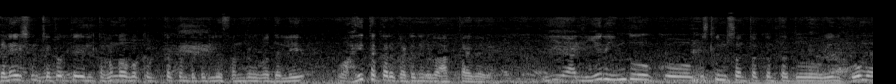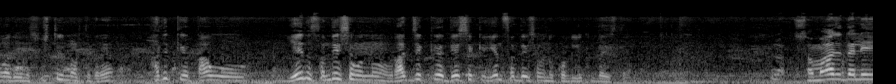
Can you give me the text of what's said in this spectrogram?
ಗಣೇಶನ ಚತುರ್ಥಿ ಇಲ್ಲಿ ತಗೊಂಡೋಗ್ಬೇಕಾಗ್ತಕ್ಕಂಥದ್ರಲ್ಲಿ ಸಂದರ್ಭದಲ್ಲಿ ಅಹಿತಕರ ಘಟನೆಗಳು ಆಗ್ತಾ ಇದ್ದಾವೆ. ಈ ಅಲ್ಲಿ ಏನು ಹಿಂದೂ ಮುಸ್ಲಿಮ್ಸ್ ಅಂತಕ್ಕಂಥದ್ದು ಏನು ಕೋಮುವಾದವನ್ನು ಸೃಷ್ಟಿ ಮಾಡ್ತಿದ್ದಾರೆ ಅದಕ್ಕೆ ತಾವು ಏನು ಸಂದೇಶವನ್ನು, ರಾಜ್ಯಕ್ಕೆ, ದೇಶಕ್ಕೆ ಏನು ಸಂದೇಶವನ್ನು ಕೊಡಲಿಕ್ಕೆ ಬಯಸ್ತಾರೆ? ಸಮಾಜದಲ್ಲಿ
